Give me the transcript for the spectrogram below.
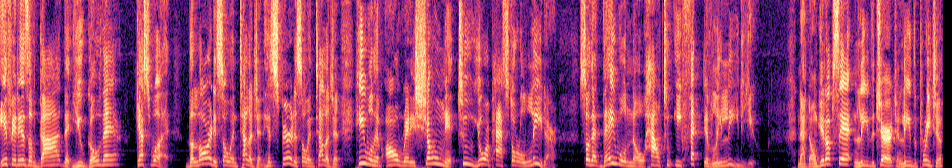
If it is of God that you go there, guess what? The Lord is so intelligent. His spirit is so intelligent. He will have already shown it to your pastoral leader so that they will know how to effectively lead you. Now, don't get upset and leave the church and leave the preacher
